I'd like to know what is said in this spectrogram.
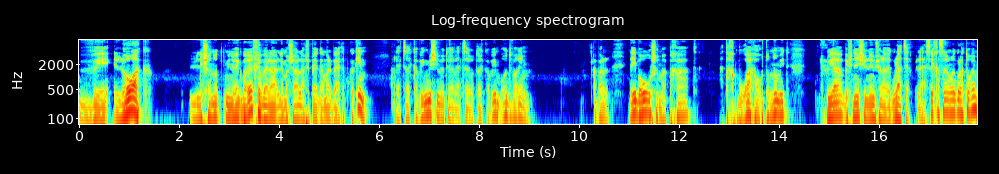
ולא רק לשנות את מי נוהג ברכב אלא למשל להשפיע גם על בעיית הפקקים. לייצר קווים גמישים יותר, לייצר יותר קווים, עוד דברים. אבל די ברור שמהפכת התחבורה האוטונומית תלויה בשני שינויים של הרגולציה, בלהסיר חסמים רגולטוריים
